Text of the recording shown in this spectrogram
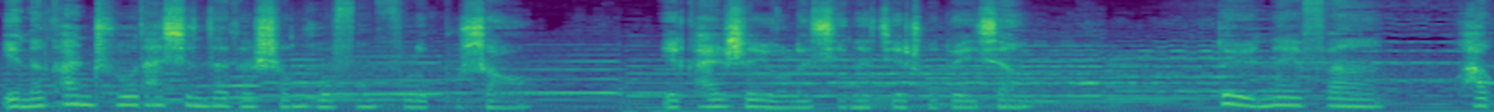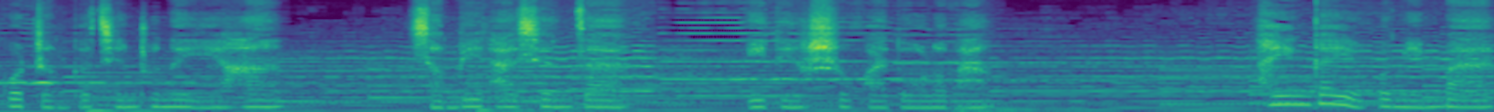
也能看出他现在的生活丰富了不少，也开始有了新的接触对象。对于那份跨过整个青春的遗憾，想必他现在一定释怀多了吧。他应该也会明白，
